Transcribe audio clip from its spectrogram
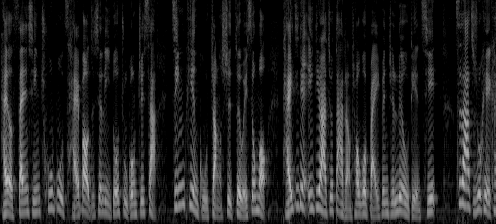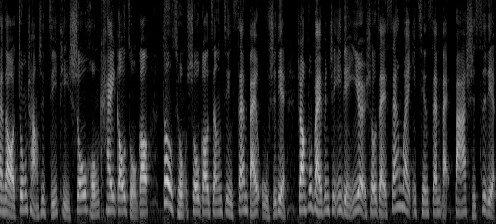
还有三星初步财报这些利多助攻之下，晶片股涨势最为凶猛，台积电 ADR 就大涨超过百分之六点七。四大指数可以看到，中场是集体收红，开高走高，道琼收高将近三百五十点，涨幅百分之一点一二，收在三万一千三百八十四点。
